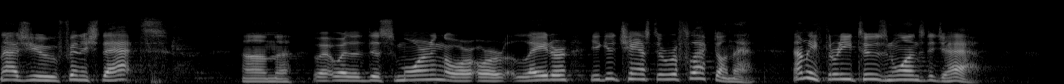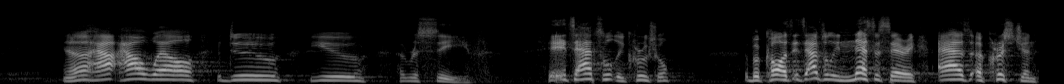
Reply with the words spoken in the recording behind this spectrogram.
As you finish that, um, whether this morning or, or later, you get a chance to reflect on that. How many three, twos, and ones did you have? You know, how, how well do you receive? It's absolutely crucial because it's absolutely necessary as a Christian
